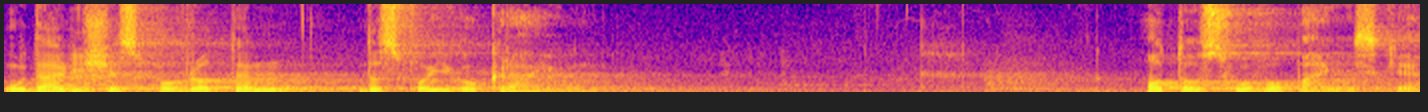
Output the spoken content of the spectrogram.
udali się z powrotem do swojego kraju. Oto słowo Pańskie.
